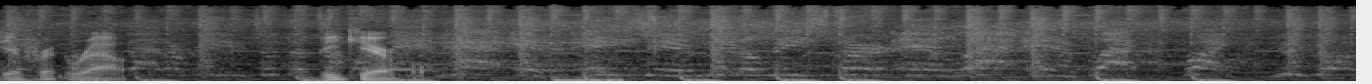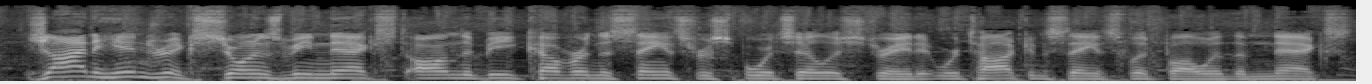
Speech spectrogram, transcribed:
different route. Be careful. John Hendrix joins me next on the beat covering the Saints for Sports Illustrated. We're talking Saints football with him next.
